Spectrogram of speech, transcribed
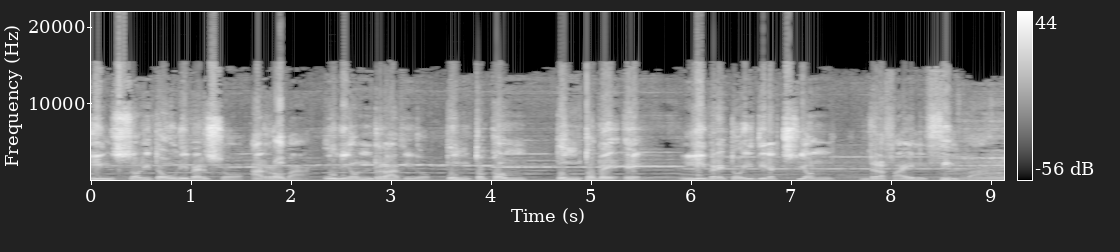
insólitouniverso arroba unionradio.com.be Libreto y dirección Rafael Silva.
